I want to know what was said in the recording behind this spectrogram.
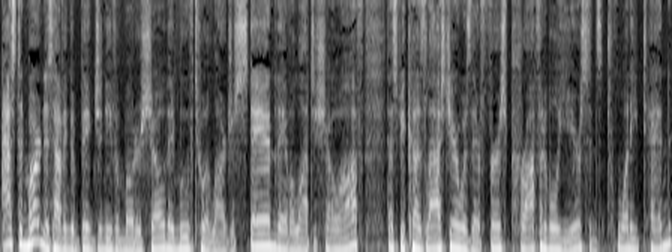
Aston Martin is having a big Geneva Motor Show. They moved to a larger stand. They have a lot to show off. That's because last year was their first profitable year since 2010.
